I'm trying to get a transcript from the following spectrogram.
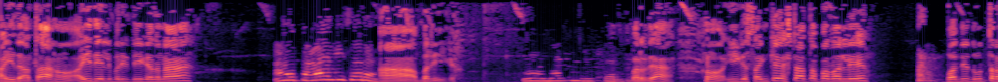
ಐದಾತ ಹ್ಮ್ ಐದ್ ಎಲ್ಲಿ ಬರೀತಿ ಈಗ ಅದನ್ನ? ಹಾ ಬರೀ ಈಗ. ಬರದ್ಯಾ? ಹ ಈಗ ಸಂಖ್ಯೆ ಎಷ್ಟಾತಪ್ಪ ಅದಲ್ಲಿ ಬಂದಿದ್ ಉತ್ತರ?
